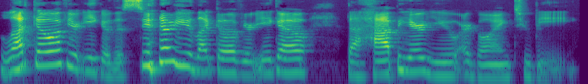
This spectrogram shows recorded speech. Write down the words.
Let go of your ego. The sooner you let go of your ego, the happier you are going to be.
